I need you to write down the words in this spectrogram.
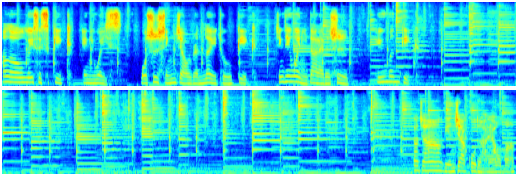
Hello, this is Geek. Anyways，我是行脚人类图 Geek，今天为你带来的是 Human Geek。大家年假过得还好吗？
